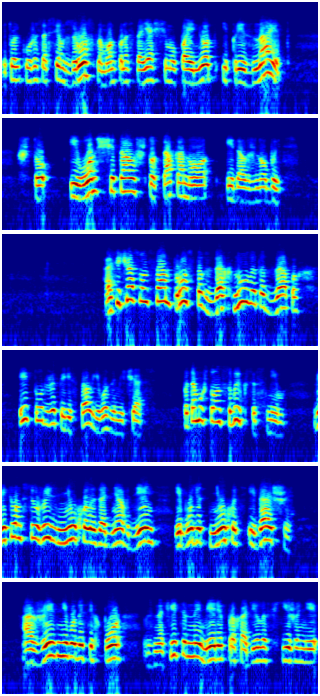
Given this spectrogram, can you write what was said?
и только уже совсем взрослым он по-настоящему поймет и признает, что и он считал, что так оно и должно быть. А сейчас он сам просто вздохнул этот запах и тут же перестал его замечать, потому что он свыкся с ним, ведь он всю жизнь нюхал изо дня в день и будет нюхать и дальше, а жизнь его до сих пор в значительной мере проходила в хижине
